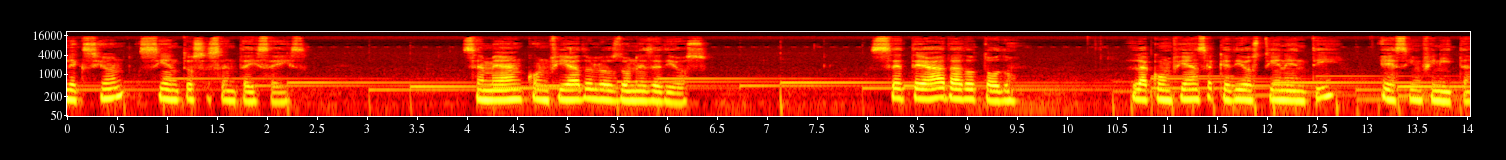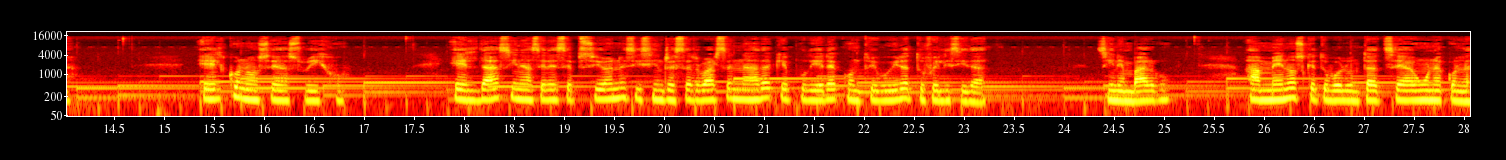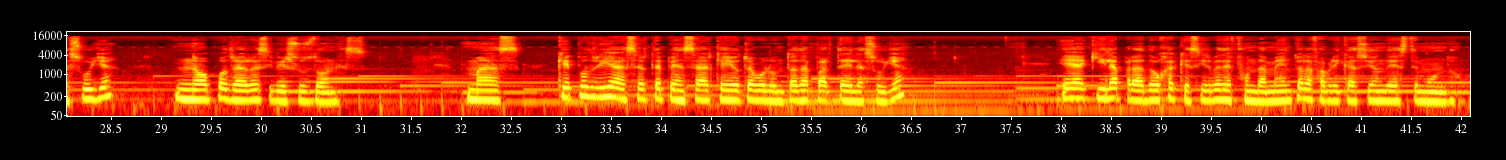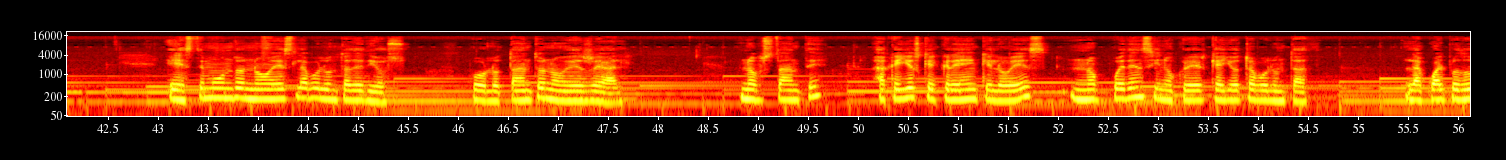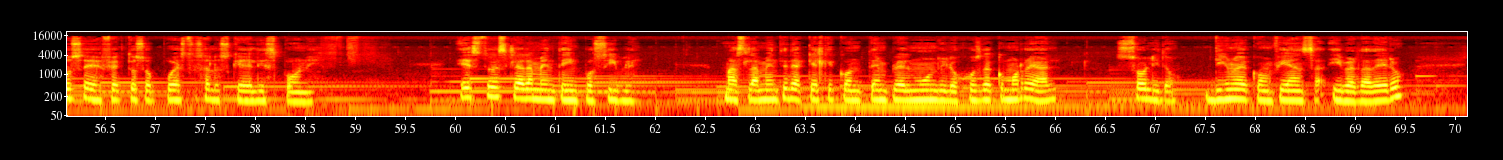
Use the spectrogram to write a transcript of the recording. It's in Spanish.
Lección 166 Se me han confiado los dones de Dios. Se te ha dado todo. La confianza que Dios tiene en ti es infinita. Él conoce a su Hijo. Él da sin hacer excepciones y sin reservarse nada que pudiera contribuir a tu felicidad. Sin embargo, a menos que tu voluntad sea una con la suya, no podrás recibir sus dones. Mas, ¿qué podría hacerte pensar que hay otra voluntad aparte de la suya? He aquí la paradoja que sirve de fundamento a la fabricación de este mundo. Este mundo no es la voluntad de Dios, por lo tanto no es real. No obstante, aquellos que creen que lo es no pueden sino creer que hay otra voluntad, la cual produce efectos opuestos a los que Él dispone. Esto es claramente imposible, mas la mente de aquel que contempla el mundo y lo juzga como real, sólido, digno de confianza y verdadero,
